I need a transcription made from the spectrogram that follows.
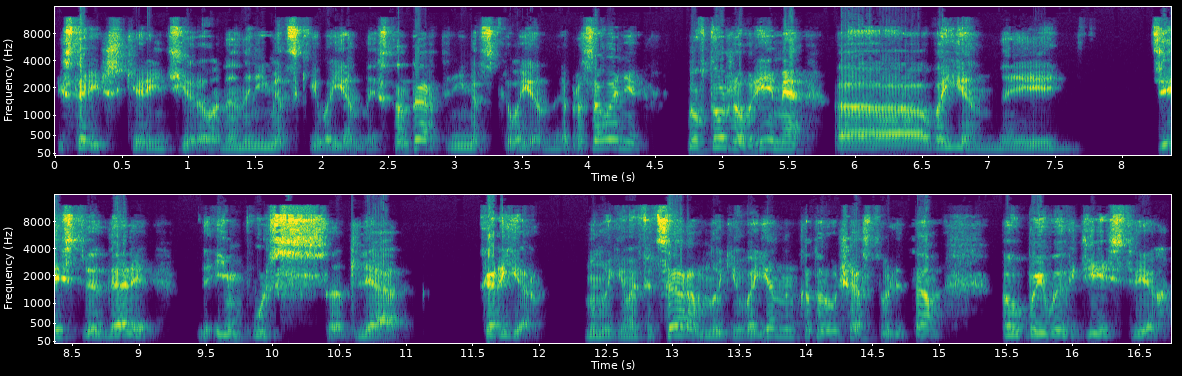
исторически ориентированы на немецкие военные стандарты, немецкое военное образование. Но в то же время э, военные действия дали импульс для карьер многим офицерам, многим военным, которые участвовали там в боевых действиях.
